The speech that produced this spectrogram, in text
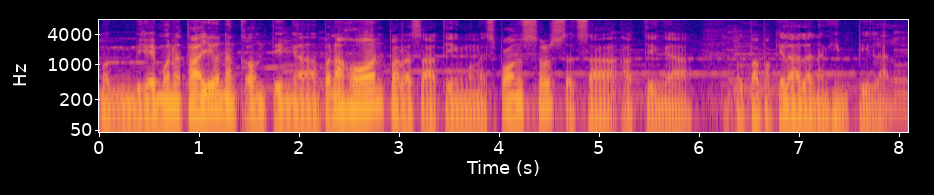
magbigay muna tayo ng kaunting ah, panahon para sa ating mga sponsors at sa ating ah, pagpapakilala ng himpilan.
